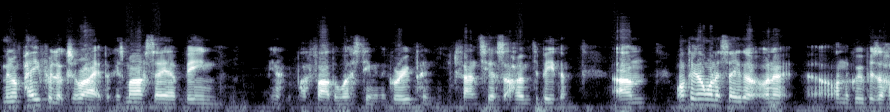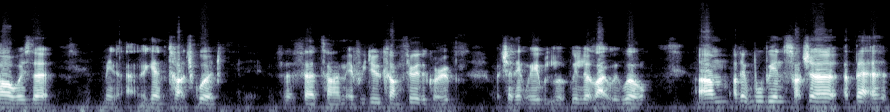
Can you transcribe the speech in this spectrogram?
I mean, on paper it looks alright because Marseille have been, you know, by far the worst team in the group, and you'd fancy us at home to beat them. Um, one thing I want to say that on a, on the group as a whole is that, I mean, again, touch wood for the third time. If we do come through the group, which I think we we look like we will, um, I think we'll be in such a, a better,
